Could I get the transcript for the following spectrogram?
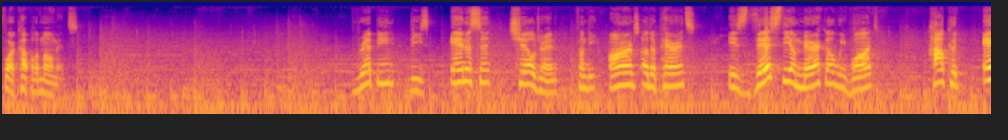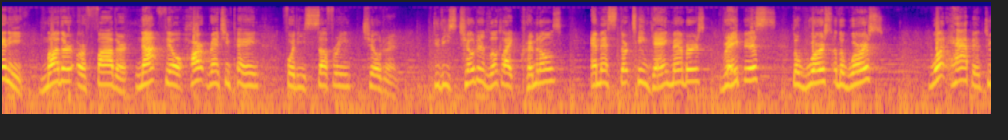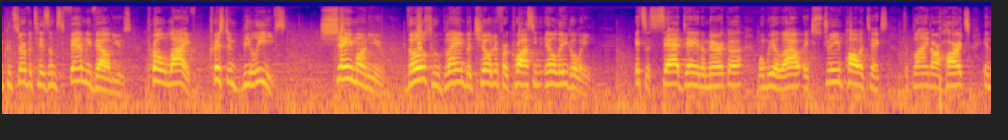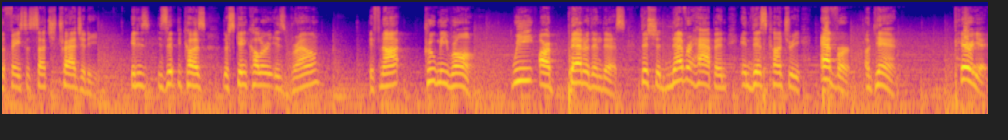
for a couple of moments. ripping these innocent children from the arms of their parents? Is this the America we want? How could any mother or father not feel heart wrenching pain for these suffering children? Do these children look like criminals? MS 13 gang members? Rapists? The worst of the worst? What happened to conservatism's family values, pro life, Christian beliefs? Shame on you, those who blame the children for crossing illegally. It's a sad day in America when we allow extreme politics to blind our hearts in the face of such tragedy. It is, is it because their skin color is brown? If not, prove me wrong. We are better than this. This should never happen in this country ever again. Period.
